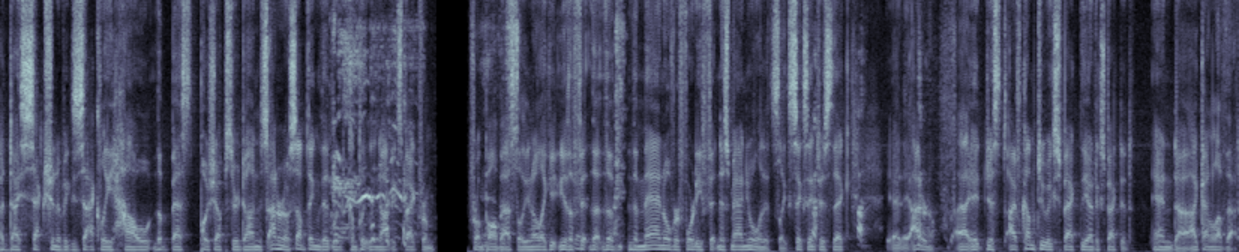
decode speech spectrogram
a dissection of exactly how the best push-ups are done. I don't know, something that would completely not expect from from Paul Bastel. You know, like you're the, fit, the the the man over forty fitness manual, and it's like six inches thick. I don't know. Uh, it just I've come to expect the unexpected, and uh, I kind of love that.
